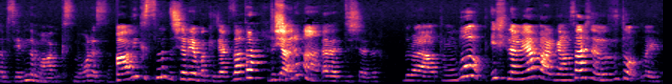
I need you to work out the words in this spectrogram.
Tabii senin de mavi kısmı orası. Mavi kısmı dışarıya bakacak. Zaten Dışarı Ya- mı? Evet dışarı. Dur hayatım. Bu işlemi yaparken saçlarınızı toplayın.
